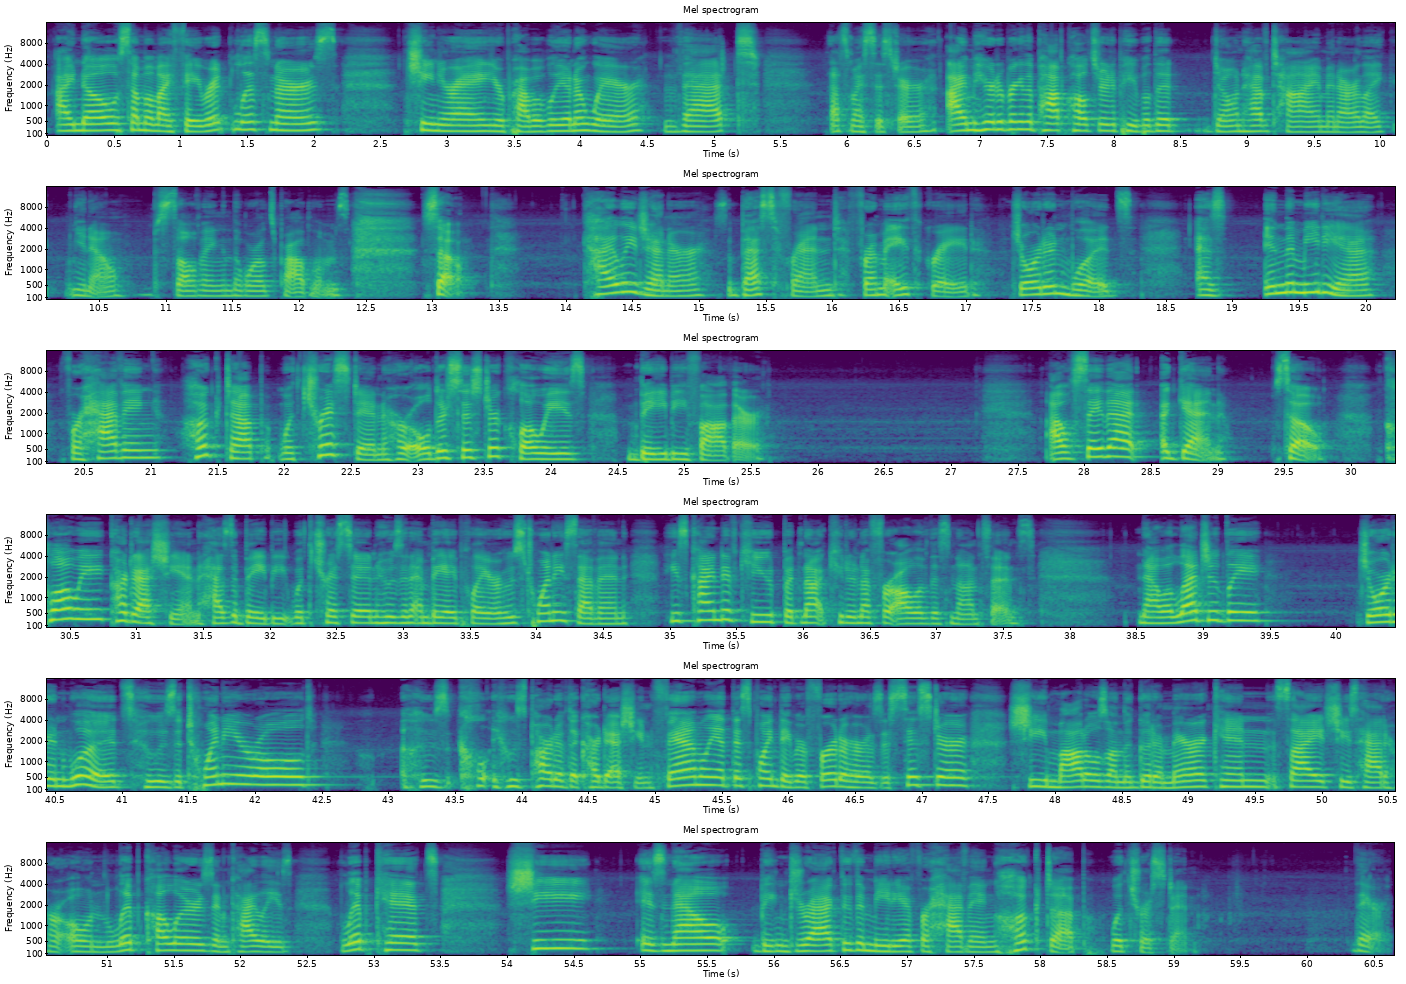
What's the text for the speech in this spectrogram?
I know some of my favorite listeners, Chinyere, you're probably unaware that that's my sister. I'm here to bring the pop culture to people that don't have time and are like, you know, solving the world's problems. So, Kylie Jenner's best friend from eighth grade, Jordyn Woods, as in the media for having hooked up with Tristan, her older sister Khloe's baby father. I'll say that again. So, Khloe Kardashian has a baby with Tristan, who's an NBA player who's 27. He's kind of cute, but not cute enough for all of this nonsense. Now, allegedly, Jordyn Woods, who is a 20 year old who's who's part of the Kardashian family at this point. They refer to her as a sister. She models on the Good American site. She's had her own lip colors and Kylie's lip kits. She is now being dragged through the media for having hooked up with Tristan. There.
